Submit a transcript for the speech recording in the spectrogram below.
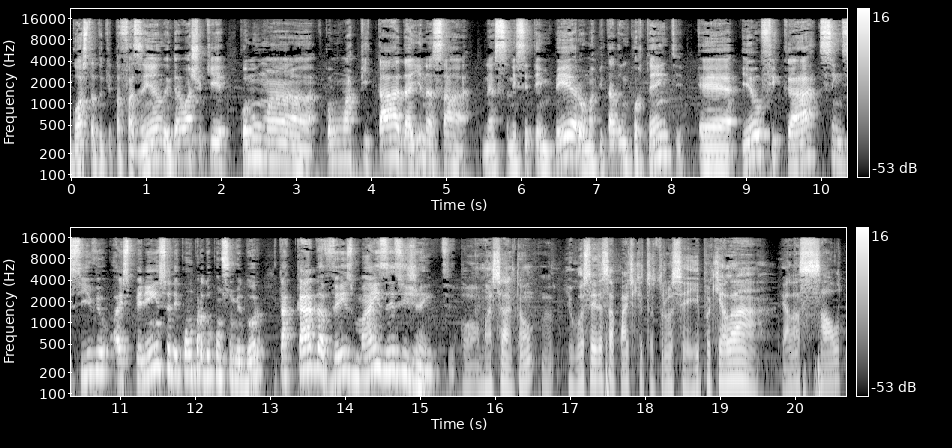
gosta do que está fazendo. Então eu acho que como uma como uma pitada aí nessa, nessa nesse tempero, uma pitada importante, é eu ficar sensível à experiência de compra do consumidor está cada vez mais exigente. Oh, Marcelo, então eu gostei dessa parte que tu trouxe aí porque ela ela salta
